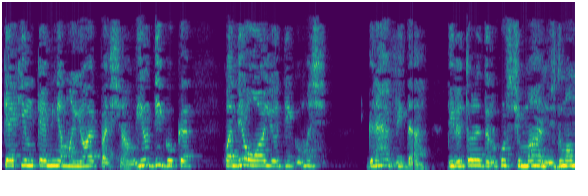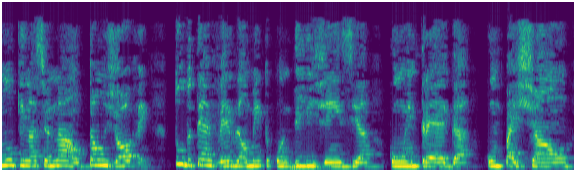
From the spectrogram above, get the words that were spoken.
que é aquilo que é minha maior paixão. E eu digo que, quando eu olho, eu digo, mas grávida, diretora de recursos humanos de uma multinacional tão jovem, tudo tem a ver realmente com diligência, com entrega, com paixão.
